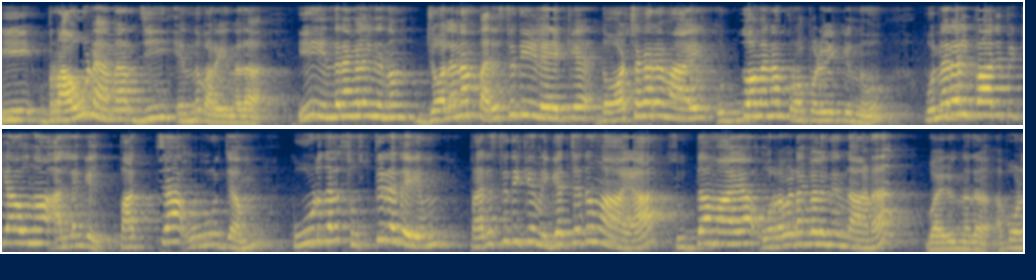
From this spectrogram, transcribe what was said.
ഈ ബ്രൗൺ എനർജി എന്ന് പറയുന്നത്. ഈ ഇന്ധനങ്ങളിൽ നിന്നും ജ്വലനം പരിസ്ഥിതിയിലേക്ക് ദോഷകരമായി ഉദ്വമനം പുറപ്പെടുവിക്കുന്നു. പുനരുൽപാദിപ്പിക്കാവുന്ന അല്ലെങ്കിൽ പച്ച ഊർജം കൂടുതൽ സുസ്ഥിരതയും പരിസ്ഥിതിക്ക് മികച്ചതുമായ ശുദ്ധമായ ഉറവിടങ്ങളിൽ നിന്നാണ് വരുന്നത്. അപ്പോൾ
